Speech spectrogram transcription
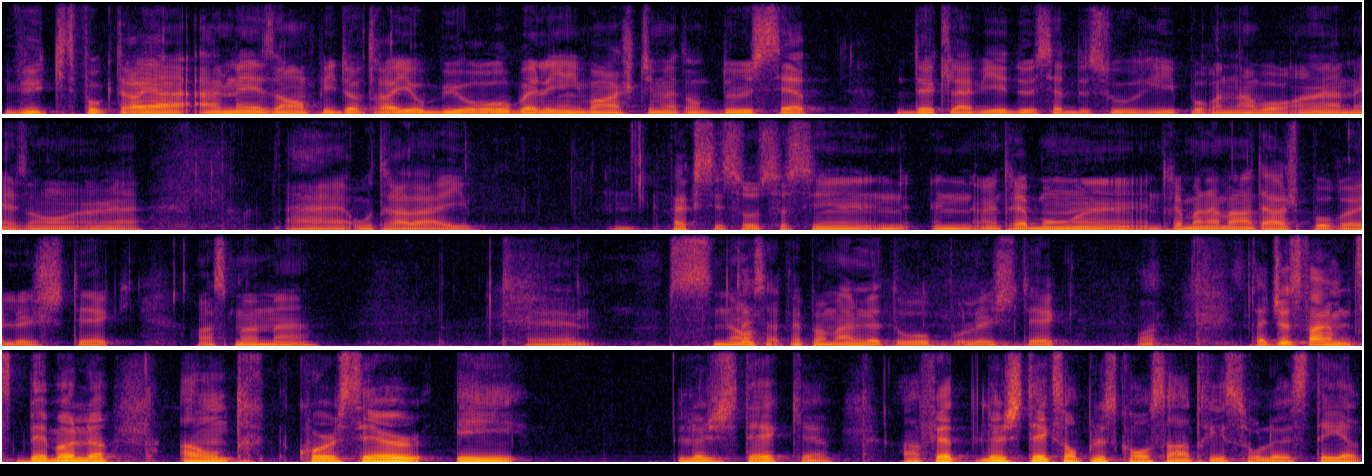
vu qu'il faut qu'ils travaillent à, à la maison, puis ils doivent travailler au bureau, ben là, ils vont acheter, mettons, deux sets de clavier, deux sets de souris pour en avoir un à la maison, un à, à- au travail. Fait que c'est sûr, ça, c'est un, un- un très bon, un, un très bon avantage pour euh, Logitech en ce moment. Euh, sinon, ça fait pas mal le tour pour Logitech. Peut-être juste faire une petite bémol là, entre Corsair et Logitech. En fait, Logitech sont plus concentrés sur le stay at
